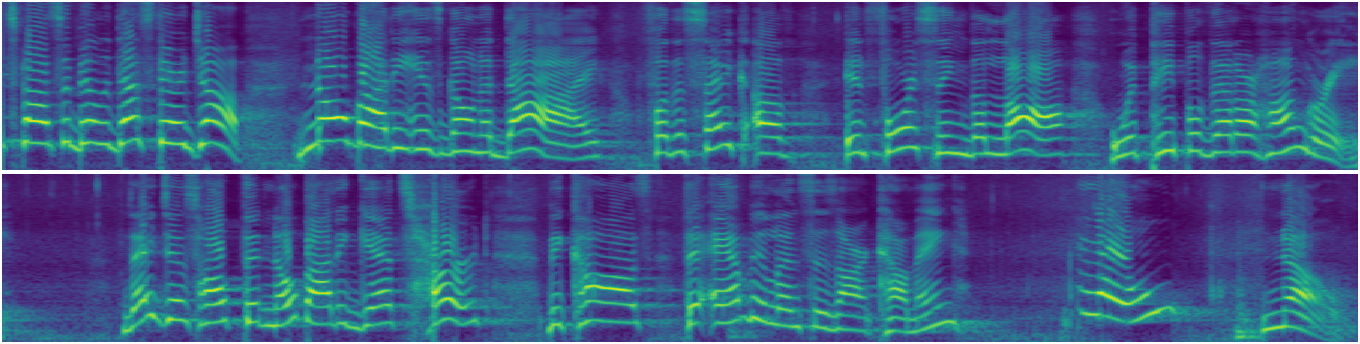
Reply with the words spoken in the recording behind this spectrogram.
responsibility, that's their job. Nobody is going to die for the sake of enforcing the law with people that are hungry. They just hope that nobody gets hurt because the ambulances aren't coming. No, no.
